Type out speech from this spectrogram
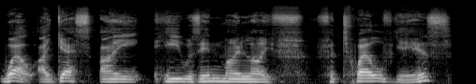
Well, I guess I he was in my life for twelve years,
